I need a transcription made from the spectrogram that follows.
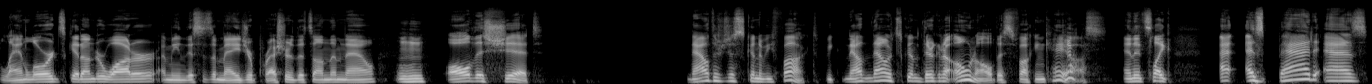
landlords get underwater. I mean this is a major pressure that's on them now. Mhm. all this shit now they're just going to be fucked. Now now it's going they're going to own all this fucking chaos. And it's like as bad as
